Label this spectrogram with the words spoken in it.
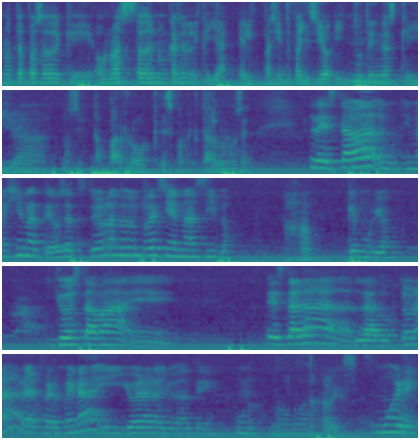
no te ha pasado de que, o no has estado en un caso en el que ya el paciente falleció y tú Ujú. tengas que ir a, no sé, taparlo, desconectarlo, no sé. Le estaba, imagínate, o sea, te estoy hablando de un recién nacido Ajá. Que murió. Yo estaba, eh, está la, la doctora, la enfermera y yo era la ayudante uno. No mames. Muere.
